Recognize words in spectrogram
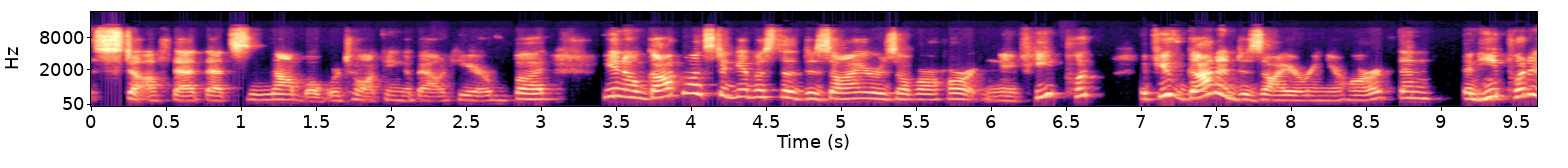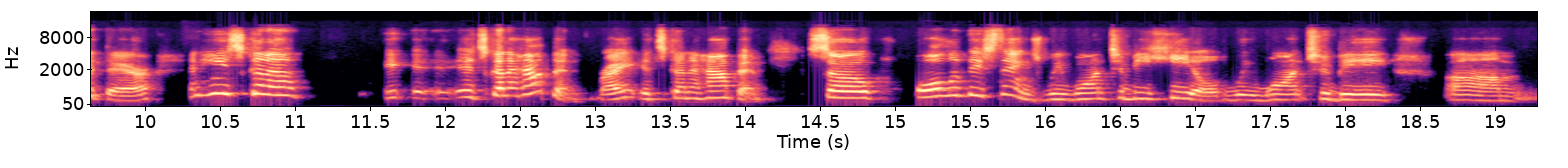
stuff that that's not what we're talking about here but you know god wants to give us the desires of our heart and if he put if you've got a desire in your heart then then he put it there and he's gonna it's going to happen, right? It's going to happen. So all of these things, we want to be healed. We want to be, um,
